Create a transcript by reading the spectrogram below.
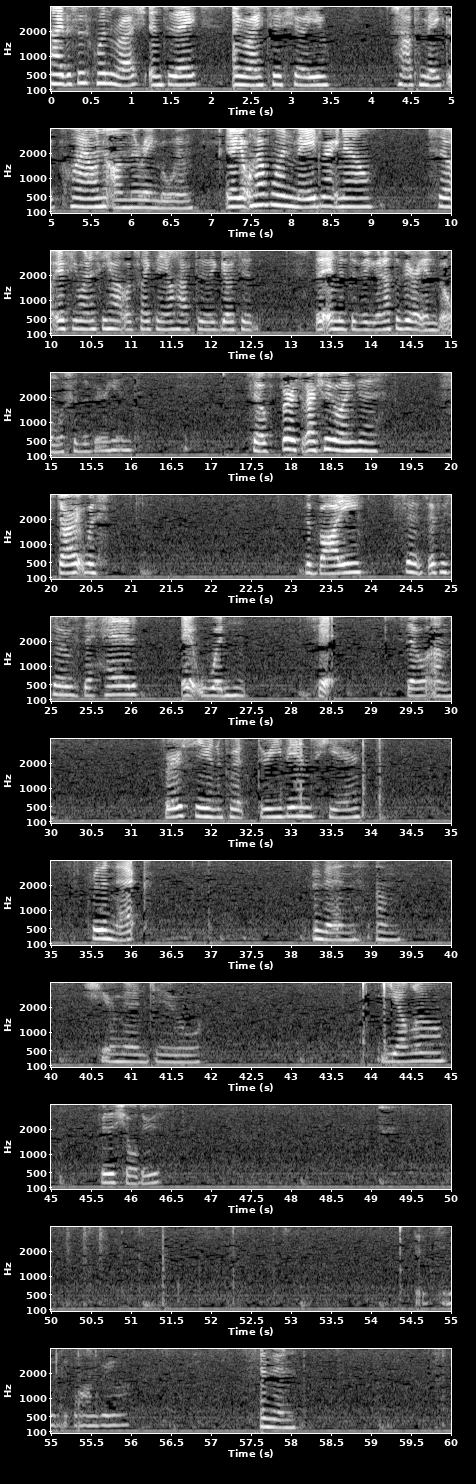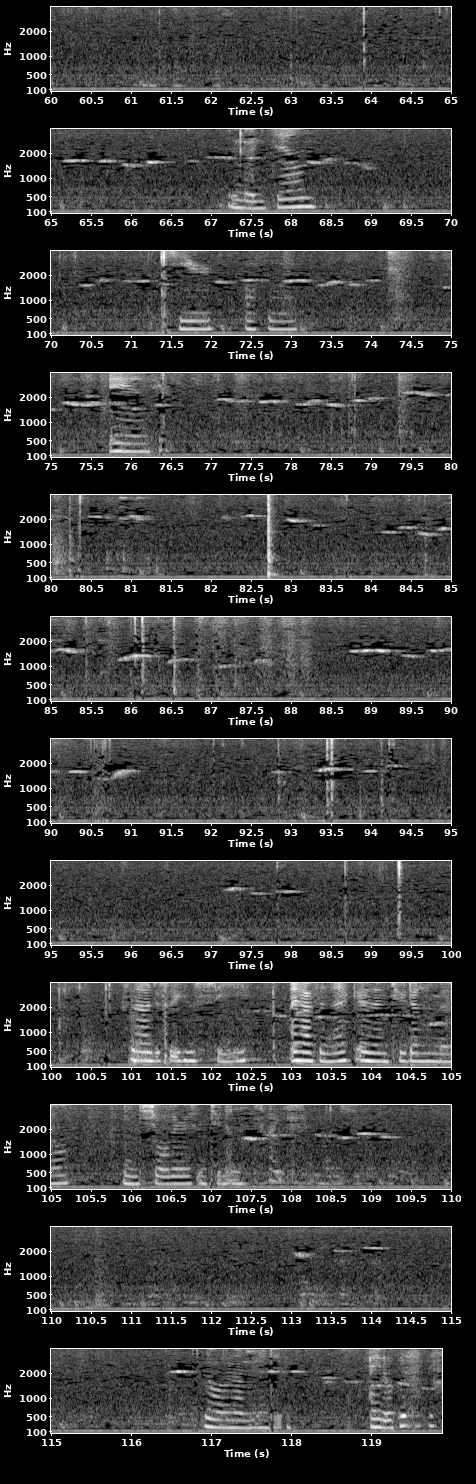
Hi, this is Quinn Rush, and today I'm going to show you how to make a clown on the rainbow loom. And I don't have one made right now, so if you want to see how it looks like, then you'll have to go to the end of the video. Not the very end, but almost to the very end. So first, we're actually going to start with the body, since if we started with the head, it wouldn't fit. So, um, first you're going to put three bands here for the neck. And then, um, here I'm going to do yellow for the shoulders. That didn't on very well. And then I'm going down here also. And here. So you can see, I have the neck and then two down the middle, and shoulders and two down the sides. So what I'm gonna do, I need to look at something.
